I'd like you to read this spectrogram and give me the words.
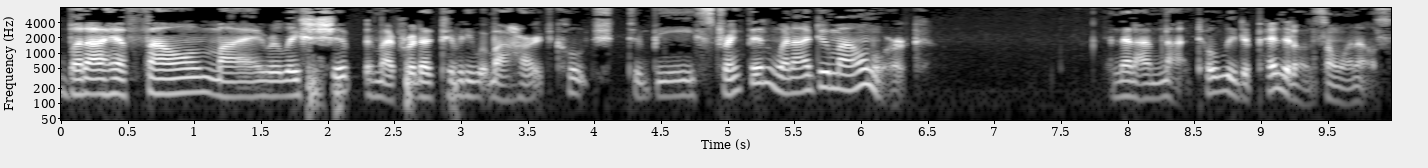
But I have found my relationship and my productivity with my heart coach to be strengthened when I do my own work. And that I'm not totally dependent on someone else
